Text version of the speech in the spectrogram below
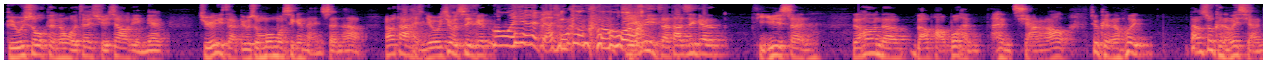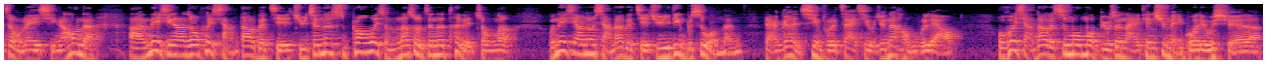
比如说，可能我在学校里面，举个例子啊，比如说默默是一个男生哈，然后他很优秀，是一个默默现在表情更困惑。举个例子啊，他是一个体育生，然后呢，然后跑步很很强，然后就可能会。当初可能会喜欢这种类型，然后呢，啊，内心当中会想到的结局真的是不知道为什么那时候真的特别中二。我内心当中想到的结局一定不是我们两个很幸福的在一起，我觉得那很无聊。我会想到的是默默，比如说哪一天去美国留学了，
